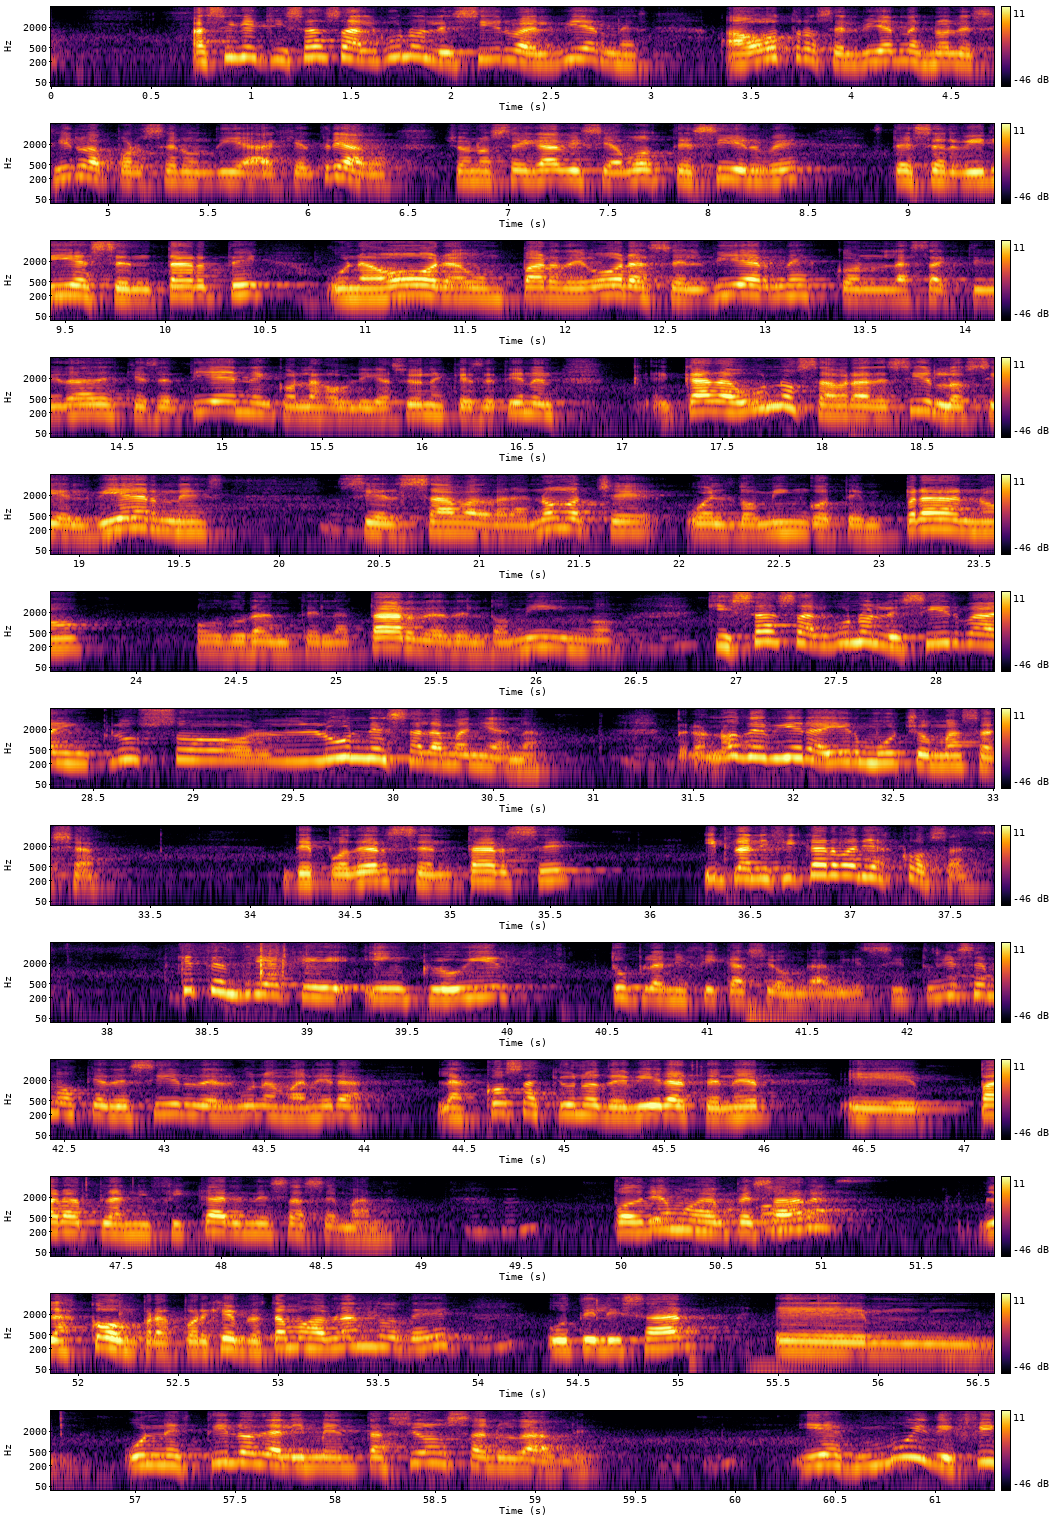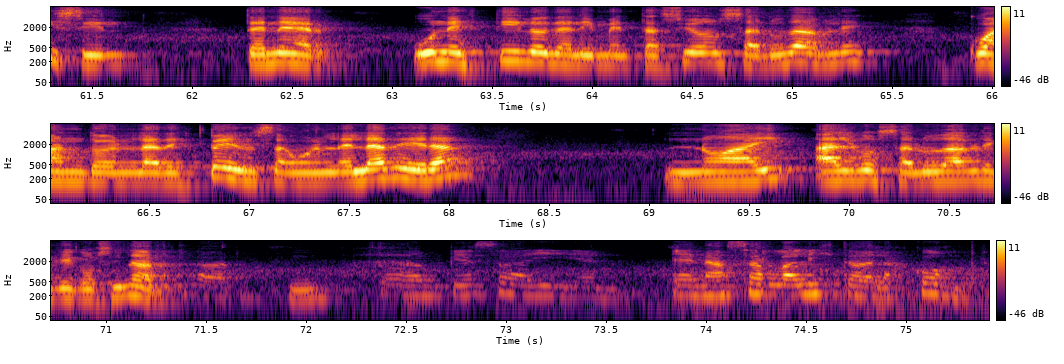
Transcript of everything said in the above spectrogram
Así que quizás a algunos les sirva el viernes, a otros el viernes no les sirva por ser un día ajetreado. Yo no sé, Gaby, si a vos te sirve te serviría sentarte una hora, un par de horas el viernes con las actividades que se tienen, con las obligaciones que se tienen. Cada uno sabrá decirlo, si el viernes, si el sábado a la noche, o el domingo temprano, o durante la tarde del domingo. Quizás a algunos les sirva incluso lunes a la mañana, pero no debiera ir mucho más allá de poder sentarse y planificar varias cosas. ¿Qué tendría que incluir tu planificación, Gaby? Si tuviésemos que decir de alguna manera las cosas que uno debiera tener eh, para planificar en esa semana. Podríamos empezar las compras, por ejemplo, estamos hablando de utilizar em, un estilo de alimentación saludable. Y es muy difícil tener un estilo de alimentación saludable cuando en la despensa o en la heladera no hay algo saludable que cocinar. Claro. Todo empieza ahí en, hacer la lista de las compras.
